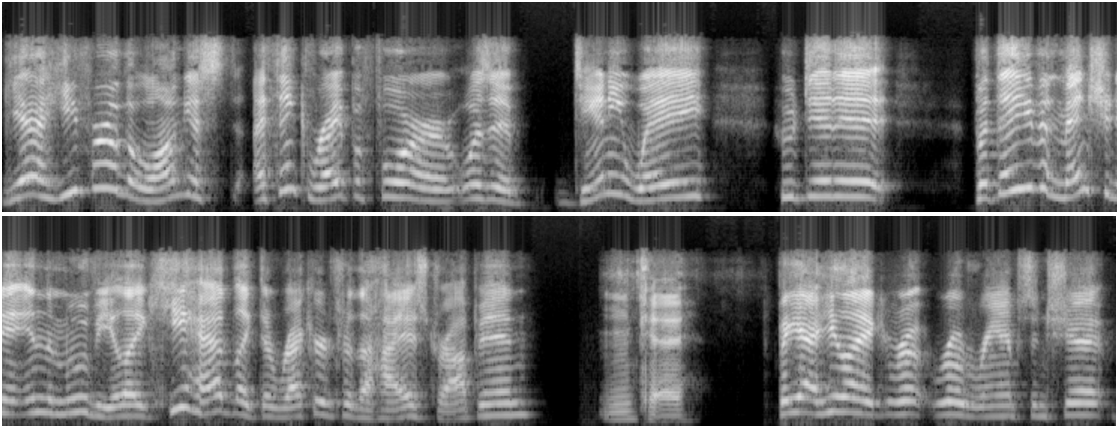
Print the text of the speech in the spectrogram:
Yeah, he for the longest, I think right before was it Danny Way who did it, but they even mention it in the movie. Like he had like the record for the highest drop in. Okay. But yeah, he like ro- rode ramps and shit.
